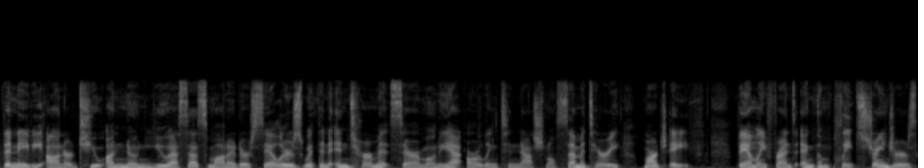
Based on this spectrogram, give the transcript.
The Navy honored two unknown USS Monitor sailors with an interment ceremony at Arlington National Cemetery March 8th. Family, friends, and complete strangers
